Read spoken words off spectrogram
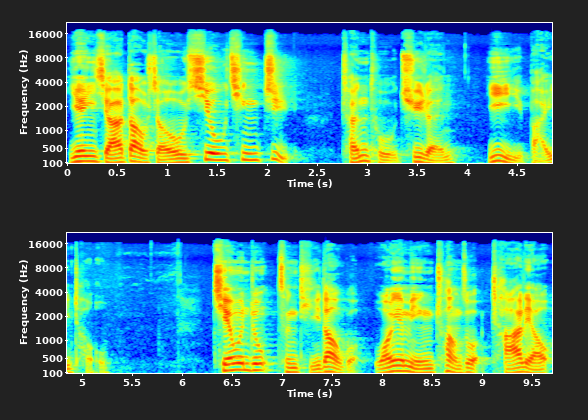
烟霞到手休轻至，尘土屈人亦白头。前文中曾提到过，王阳明创作《茶寮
